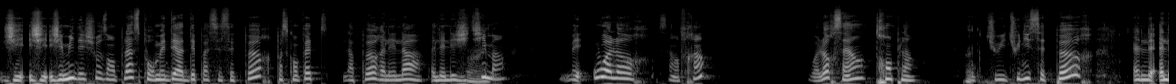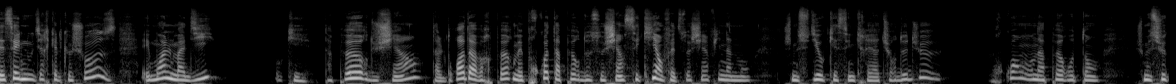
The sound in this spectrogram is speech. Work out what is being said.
J'ai mis des choses en place pour m'aider à dépasser cette peur, parce qu'en fait, la peur, elle est là, elle est légitime. Hein. mais ou alors c'est un frein, ou alors c'est un tremplin. Donc tu utilises cette peur, elle, elle essaye de nous dire quelque chose, et moi, elle m'a dit, ok, tu as peur du chien, tu as le droit d'avoir peur, mais pourquoi tu as peur de ce chien? C'est qui en fait ce chien finalement? Je me suis dit, ok, c'est une créature de Dieu. Pourquoi on a peur autant? Je me suis,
